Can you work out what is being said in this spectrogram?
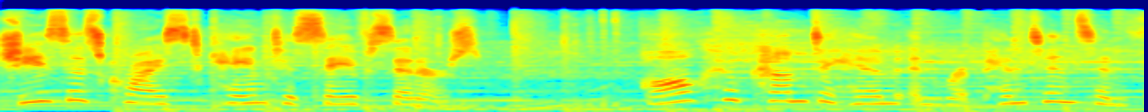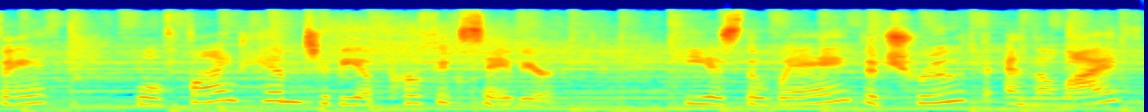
Jesus Christ came to save sinners. All who come to him in repentance and faith will find him to be a perfect Savior. He is the way, the truth, and the life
